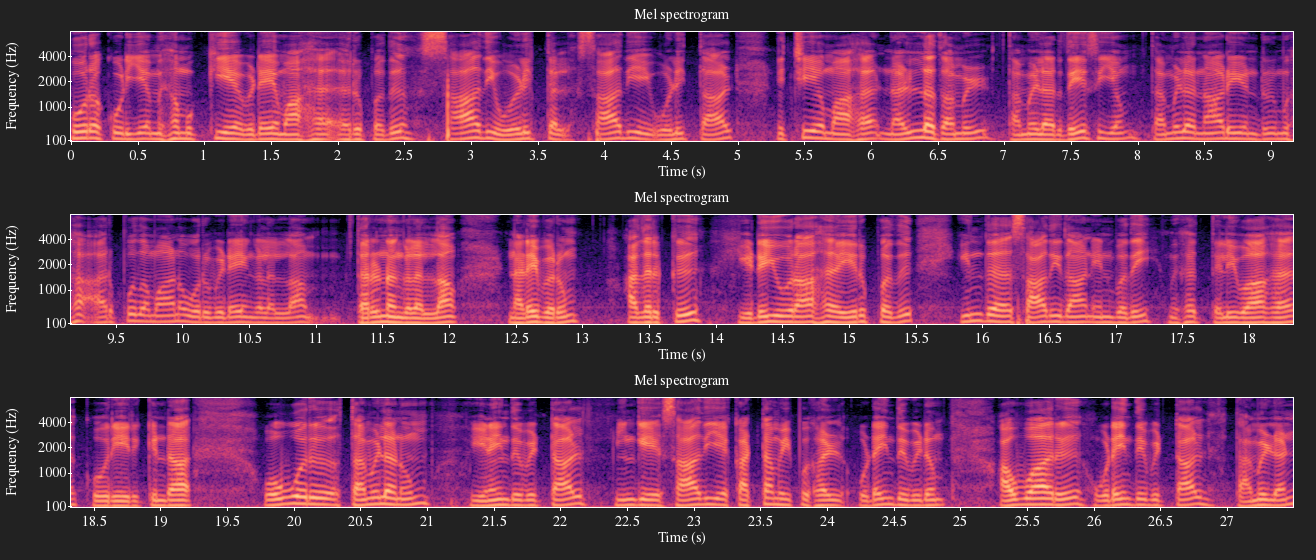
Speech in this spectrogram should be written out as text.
கூறக்கூடிய மிக முக்கிய விடயமாக இருப்பது சாதி ஒழித்தல். சாதியை ஒழித்தால் நிச்சயமாக நல்ல தமிழ் தமிழர் தேசியம் தமிழர் நாடு என்று மிக அற்புதமான ஒரு விடயங்கள் எல்லாம் தருணங்கள் எல்லாம் நடைபெறும். அதற்கு இடையூறாக இருப்பது இந்த சாதிதான் என்பதை மிக தெளிவாக கூறியிருக்கின்றார். ஒவ்வொரு தமிழனும் இணைந்துவிட்டால் இங்கே சாதிய கட்டமைப்புகள் உடைந்துவிடும். அவ்வாறு உடைந்துவிட்டால் தமிழன்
